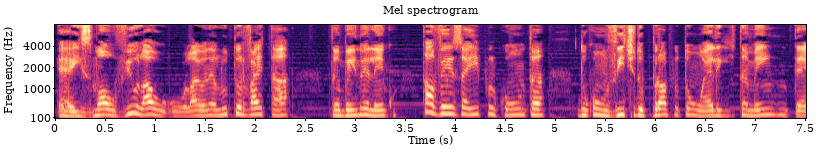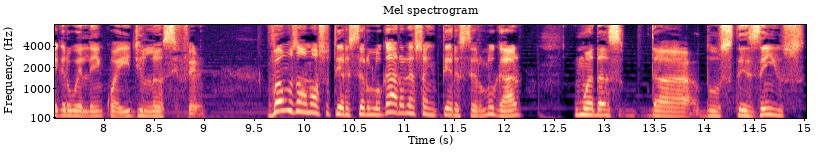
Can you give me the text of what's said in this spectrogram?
é, Smallville, lá, o, o Lionel Luthor, vai estar tá também no elenco. Talvez aí por conta do convite do próprio Tom Welling, que também integra o elenco aí de Lucifer. Vamos ao nosso terceiro lugar. Olha só, em terceiro lugar, uma das da, dos desenhos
